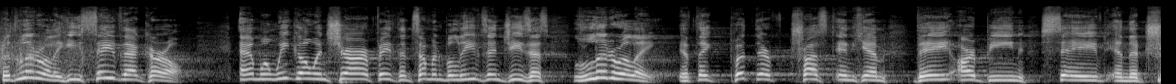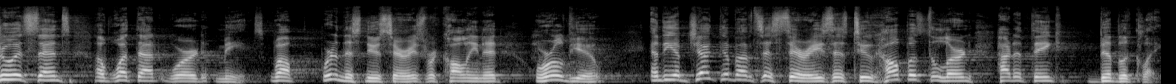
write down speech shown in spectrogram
But literally, he saved that girl. And when we go and share our faith and someone believes in Jesus, literally, if they put their trust in him, they are being saved in the truest sense of what that word means. Well, we're in this new series, we're calling it Worldview. And the objective of this series is to help us to learn how to think biblically.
